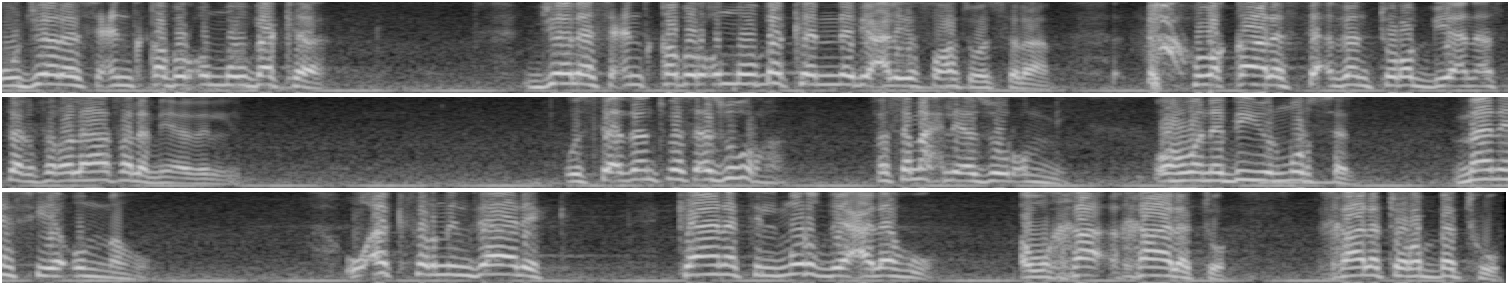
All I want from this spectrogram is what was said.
وجلس عند قبر امه وبكى جلس عند قبر امه وبكى النبي عليه الصلاة والسلام. وقال استأذنت ربي أن أستغفر لها فلم يأذن لي. واستأذنت بس أزورها. فسمح لي أزور أمي. وهو نبي مرسل. ما نسي أمه. وأكثر من ذلك كانت المرضعة له خا- خالته خالته ربته.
